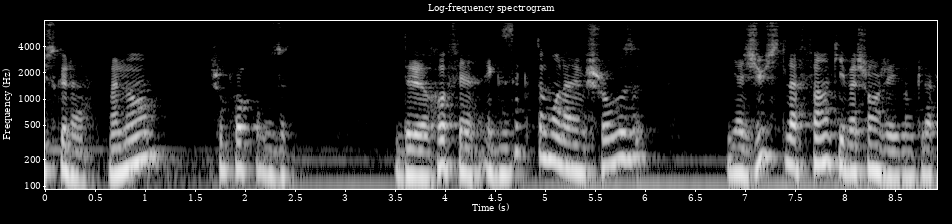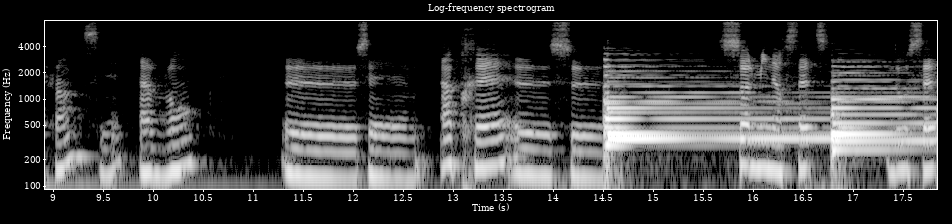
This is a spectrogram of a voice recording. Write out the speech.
Jusque-là. Maintenant, je vous propose de refaire exactement la même chose. Il y a juste la fin qui va changer. Donc la fin, c'est avant, euh, c'est après euh, ce Sol mineur 7, Do 7.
